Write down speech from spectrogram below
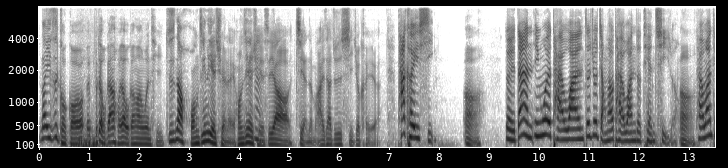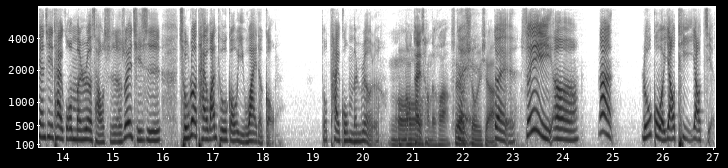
那一只狗狗，呃，不对，我刚刚回到我刚刚的问题，就是那黄金猎犬嘞，黄金猎犬嗯也是要剪的吗？还是它就是洗就可以了？它可以洗，嗯对，但因为台湾，这就讲到台湾的天气了。嗯，台湾天气太过闷热潮湿了，所以其实除了台湾土狗以外的狗，都太过闷热了。嗯，哦毛太长的话，所以要修一下。，对，所以呃，那如果要剃要剪，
